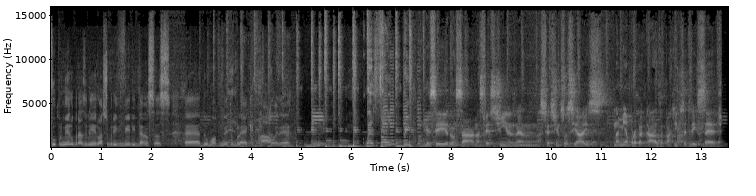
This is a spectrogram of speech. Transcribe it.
Fui o primeiro brasileiro a sobreviver de danças é, do movimento Black Power, né? Comecei a dançar nas festinhas, né, nas festinhas sociais na minha própria casa a partir de 77.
